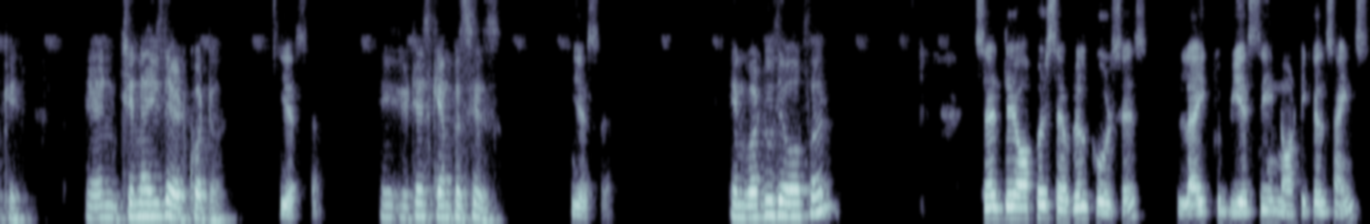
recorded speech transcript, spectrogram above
Okay. And Chennai is the headquarter. Yes, sir. It has campuses. Yes, sir. And what do they offer? So they offer several courses like BSc Nautical Science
